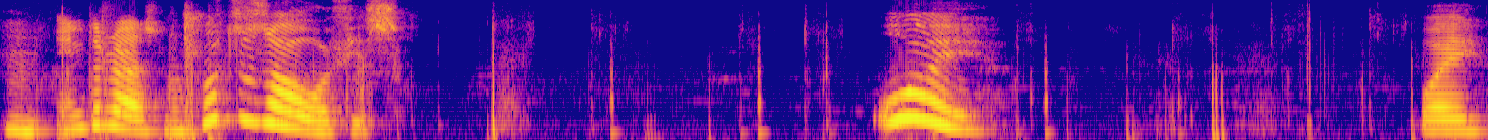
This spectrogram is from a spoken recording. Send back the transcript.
Хм, інтересно, що це за офіс? Ой. Ой.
